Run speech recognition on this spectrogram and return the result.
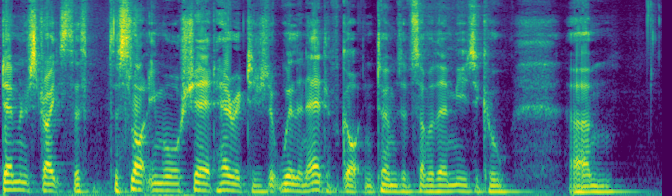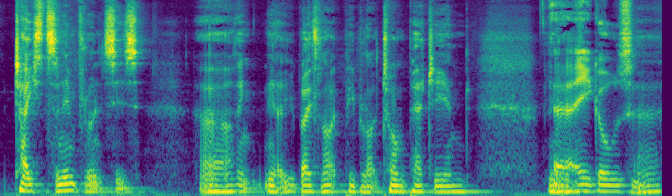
demonstrates the, the slightly more shared heritage that Will and Ed have got in terms of some of their musical um, tastes and influences. Uh, I think you know you both like people like Tom Petty and you know, Uh, Eagles. and-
